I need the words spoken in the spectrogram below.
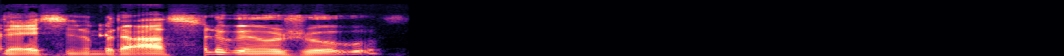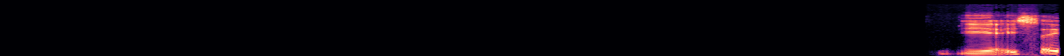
desce no braço. Ele ganhou o jogo. E é isso aí.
